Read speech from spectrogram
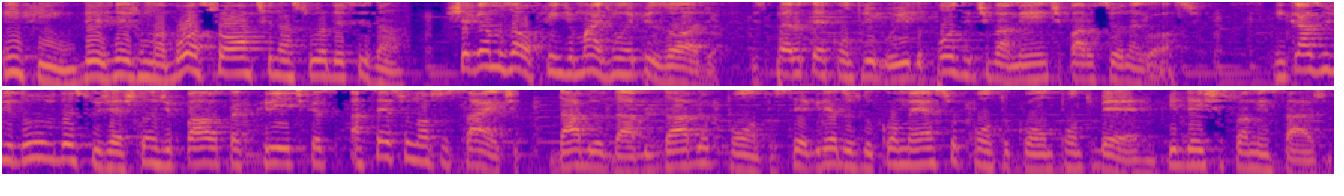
Enfim, desejo uma boa sorte na sua decisão. Chegamos ao fim de mais um episódio. Espero ter contribuído positivamente para o seu negócio. Em caso de dúvidas, sugestões de pauta, críticas, acesse o nosso site www.segredosdocomércio.com.br e deixe sua mensagem.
